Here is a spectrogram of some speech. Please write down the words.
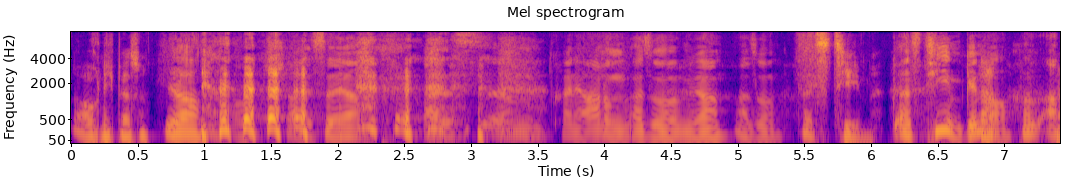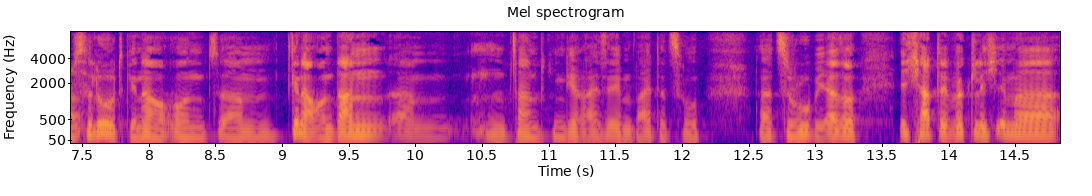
auch nicht besser. Ja, scheiße, ja. Als ähm, keine Ahnung, also ja, also als Team. Als Team, genau, ja. absolut, genau. Und genau, und dann dann ging die Reise eben weiter zu äh, zu Ruby. Also ich hatte wirklich immer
